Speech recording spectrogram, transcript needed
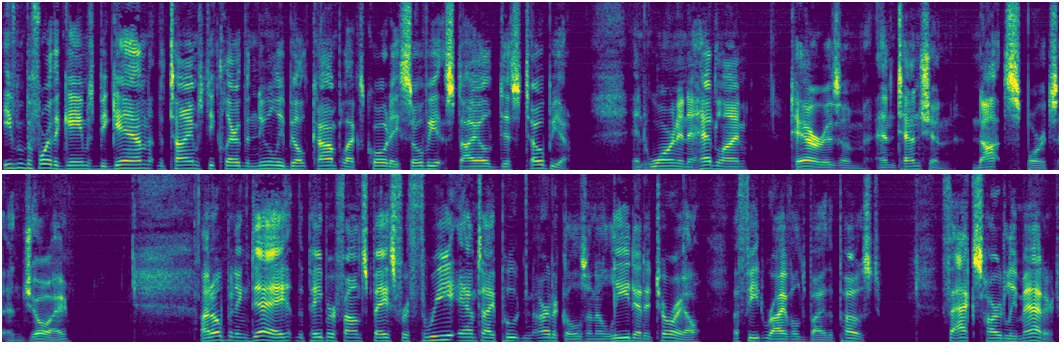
Even before the Games began, the Times declared the newly built complex, quote, a Soviet style dystopia, and warned in a headline, terrorism and tension, not sports and joy. On opening day, the paper found space for three anti Putin articles and a lead editorial, a feat rivaled by the Post. Facts hardly mattered.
